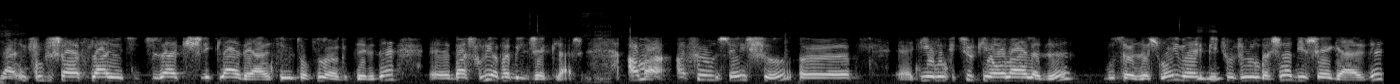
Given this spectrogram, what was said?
yani üçüncü şahıslar, tüzel kişilikler de yani sivil toplum örgütleri de e, başvuru yapabilecekler. Ama asıl şey şu, e, e, diyelim ki Türkiye onayladı bu sözleşmeyi ve bir çocuğun başına bir şey geldi.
